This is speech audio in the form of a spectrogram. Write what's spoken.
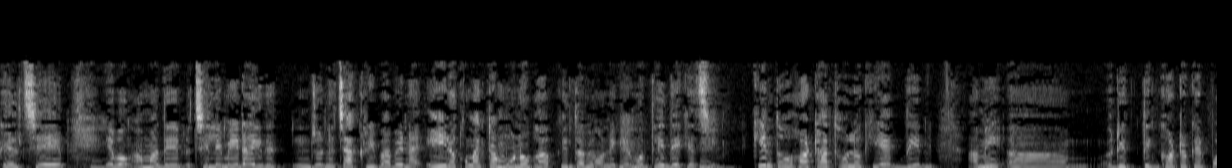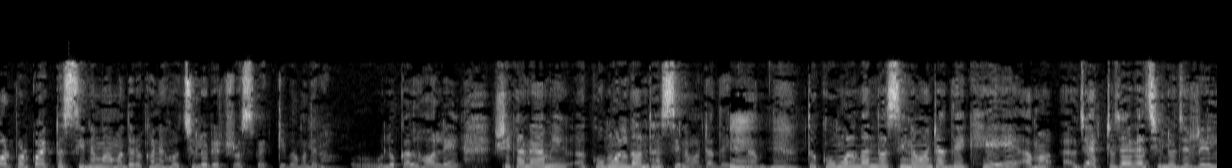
ফেলছে এবং আমাদের ছেলে মেয়েরা এদের জন্য চাকরি পাবে না এই রকম একটা মনোভাব কিন্তু আমি অনেকের মধ্যেই দেখেছি। কিন্তু হঠাৎ হলো কি একদিন আমি ঋত্বিক ঘটকের পরপর কয়েকটা সিনেমা আমাদের ওখানে হচ্ছিল রেট্রোস্পেক্টিভ আমাদের লোকাল হলে সেখানে আমি কোমল গান্ধার সিনেমাটা দেখলাম। তো কোমল গান্ধার সিনেমাটা দেখে আমার যে একটা জায়গা ছিল যে রেল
